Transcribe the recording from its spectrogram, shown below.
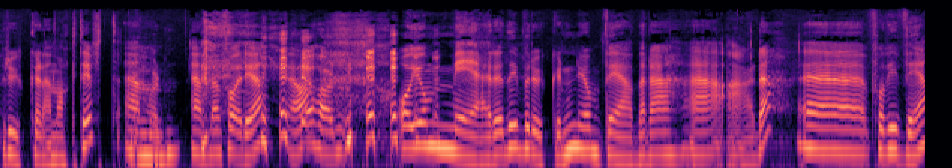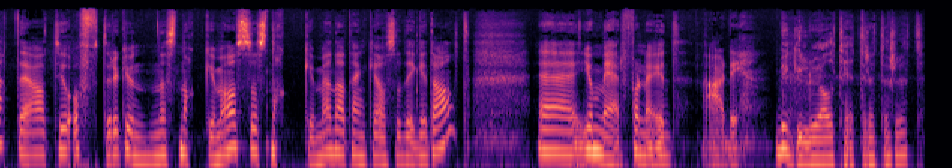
bruker den aktivt enn den. En den forrige. Ja. og jo mer de bruker den, jo bedre eh, er det. For vi vet det at jo oftere kundene snakker med oss, og snakker med, da tenker jeg også digitalt, jo mer fornøyd er de. Bygge lojalitet, rett og slett.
